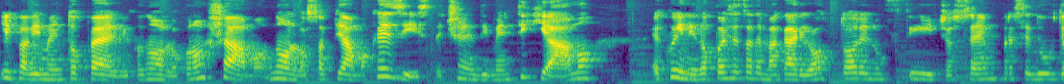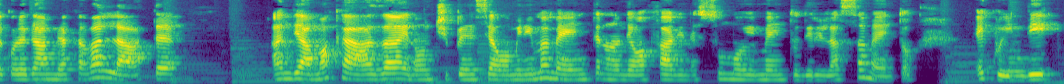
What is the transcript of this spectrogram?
il pavimento pelvico non lo conosciamo, non lo sappiamo che esiste, ce ne dimentichiamo e quindi dopo essere state magari otto ore in ufficio, sempre sedute con le gambe accavallate, andiamo a casa e non ci pensiamo minimamente, non andiamo a fare nessun movimento di rilassamento e quindi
